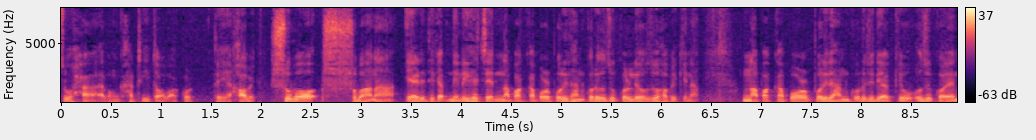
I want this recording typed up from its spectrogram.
সুহা এবং ঘাটি তবা করতে হবে। শুভ শুভানা এআরি থেকে আপনি লিখেছেন, নাপাক কাপড় পরিধান করে উজু করলে উজু হবে কিনা? নাপাক কাপড় পরিধান করে যদি কেউ উজু করেন,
